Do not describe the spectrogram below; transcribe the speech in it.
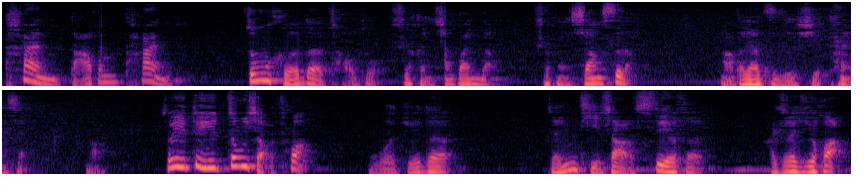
碳达峰、碳综合的炒作是很相关的，是很相似的，啊，大家自己去看一下啊。所以对于中小创，我觉得整体上四月份还是那句话，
